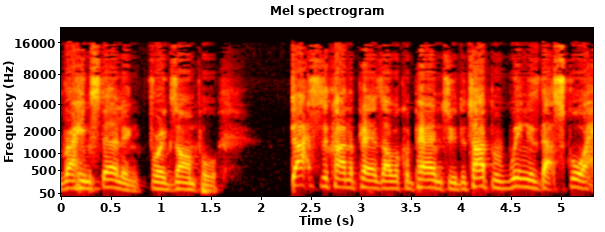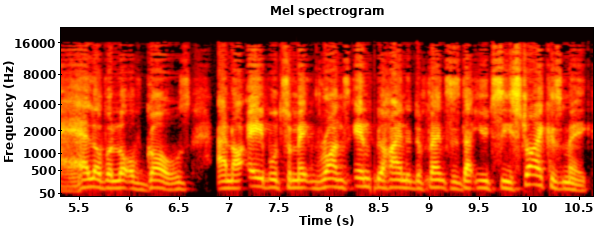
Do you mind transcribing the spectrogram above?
Raheem Sterling, for example. That's the kind of players I would compare him to. The type of wingers that score a hell of a lot of goals and are able to make runs in behind the defenses that you'd see strikers make.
